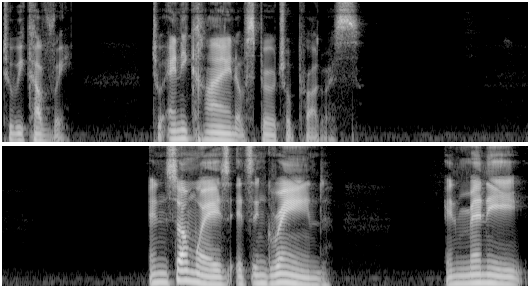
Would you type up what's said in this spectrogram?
to recovery, to any kind of spiritual progress. In some ways, it's ingrained in many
